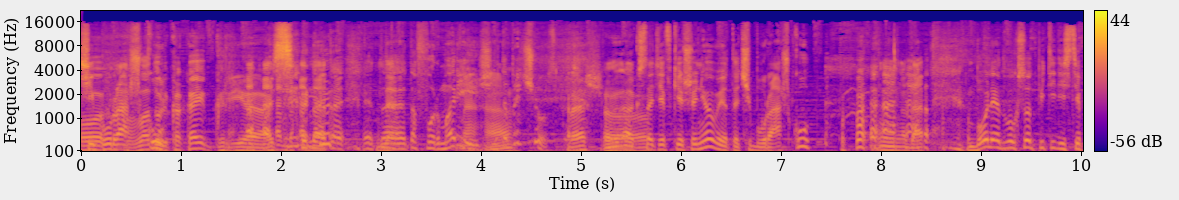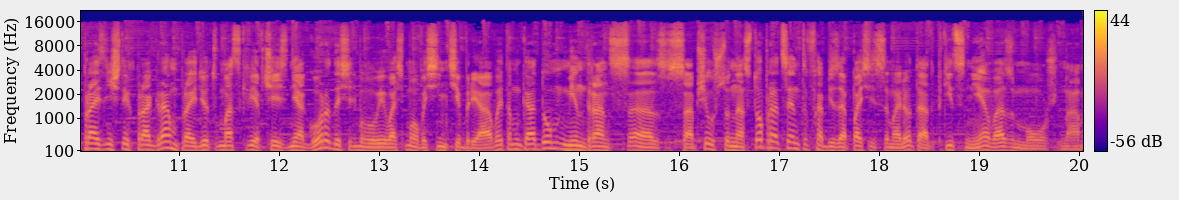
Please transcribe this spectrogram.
Чебурашку. Владуль, какая грязь. Это форма речи, это прическа. Хорошо. А, Кстати, в Кишиневе это чебурашку. Более 250 праздничных программ пройдет в Москве в честь Дня города 7 и 8 сентября в этом году. Минтранс э, сообщил, что на 100% обезопасить самолеты от птиц невозможно.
